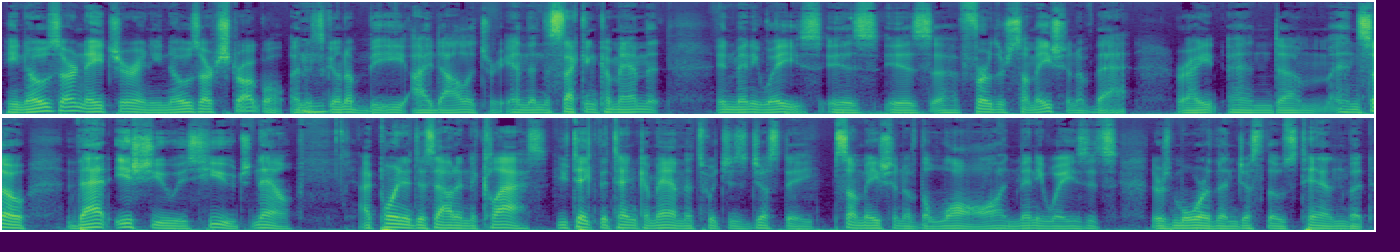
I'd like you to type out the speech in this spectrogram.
He knows our nature and He knows our struggle. And it's going to be idolatry. And then the second commandment, in many ways, is is a further summation of that. Right, and um, and so that issue is huge. Now, I pointed this out in the class. You take the Ten Commandments, which is just a summation of the law. In many ways, it's there's more than just those ten, but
